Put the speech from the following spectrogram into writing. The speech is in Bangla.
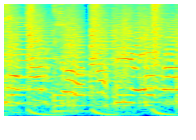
Dios, Dios, Dios,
